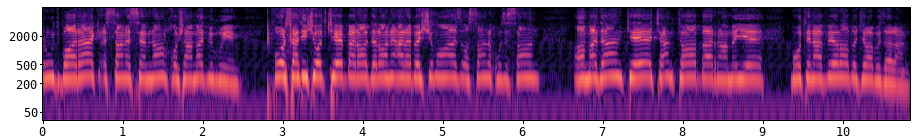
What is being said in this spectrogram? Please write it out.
رودبارک استان سمنان خوش آمد می‌گوییم. فرصتی شد که برادران عرب شما از استان خوزستان آمدن که چند تا برنامه متنوع را به جا بگذارند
